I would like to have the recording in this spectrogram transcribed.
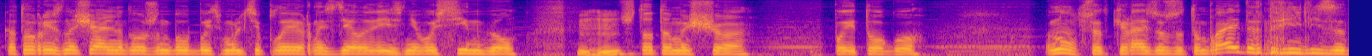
который изначально должен был быть мультиплеерный, сделали из него сингл. Угу. Что там еще по итогу? Ну, все-таки Rise of the Tomb Raider до релиза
